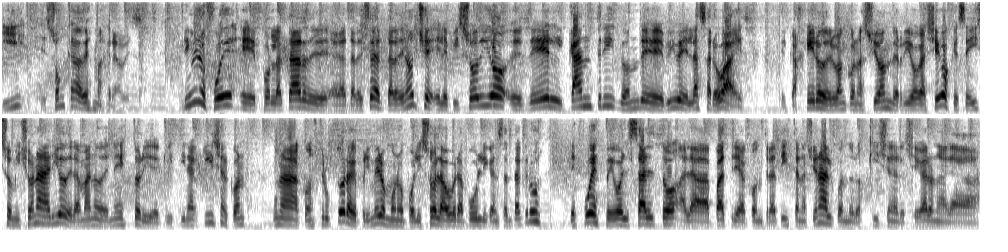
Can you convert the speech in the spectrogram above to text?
y son cada vez más graves. Primero fue eh, por la tarde, al atardecer, tarde-noche, el episodio eh, del country donde vive Lázaro Báez, el cajero del Banco Nación de Río Gallegos, que se hizo millonario de la mano de Néstor y de Cristina Kirchner con una constructora que primero monopolizó la obra pública en Santa Cruz, después pegó el salto a la patria contratista nacional cuando los Kirchner llegaron a la,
